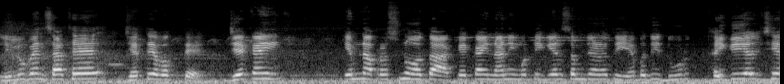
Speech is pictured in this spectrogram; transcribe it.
લીલુબેન સાથે જે તે વખતે જે કંઈ એમના પ્રશ્નો હતા કે કાંઈ નાની મોટી ગેરસમજણ હતી એ બધી દૂર થઈ ગયેલ છે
